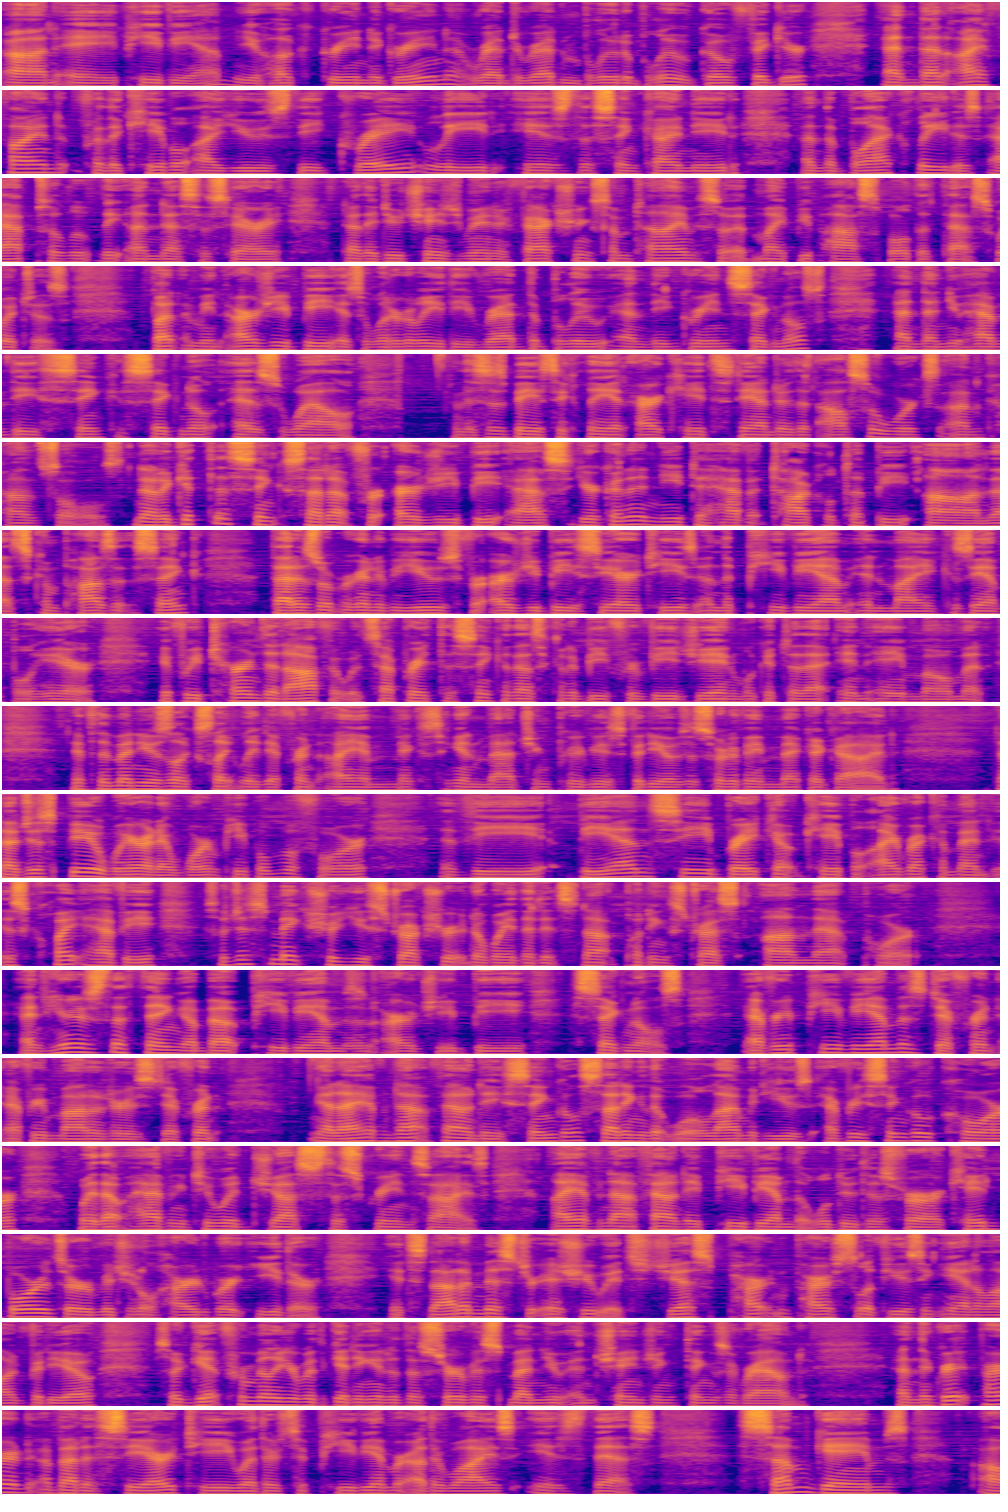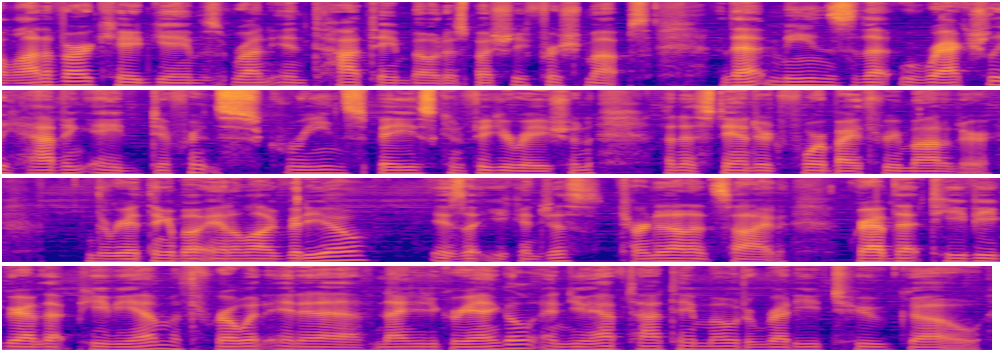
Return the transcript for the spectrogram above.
on a PVM. You hook green to green, red to red, and blue to blue, go figure. And then I find for the cable I use, the gray lead is the sync I need, and the black lead is absolutely unnecessary. Now they do change manufacturing sometimes, so it might be possible that that switches. But I mean, RGB is literally the red, the blue, and the green signals, and then you have the sync signal as well. And this is basically an arcade standard that also works on consoles. Now to get this sync set up for RGBS, you're going to need to have it toggled to be on. That's composite sync. That is what we're going to be used for RGB CRTs and the PVM in my example here. If we turned it off, it would separate the sync and that's going to be for VGA and we'll get to that in a moment. if the menus look slightly different, I am mixing and matching previous videos as sort of a mega guide. Now just be aware, and I warned people before, the BNC breakout cable I recommend is quite heavy, so just make sure you structure it in a way that it's not putting stress on that port. And here's the thing about PVMs and RGB signals. Every PVM is different, every monitor is different and I have not found a single setting that will allow me to use every single core without having to adjust the screen size. I have not found a PVM that will do this for arcade boards or original hardware either. It's not a MiSTer issue, it's just part and parcel of using analog video, so get familiar with getting into the service menu and changing things around. And the great part about a CRT, whether it's a PVM or otherwise, is this. Some games a lot of arcade games run in Tate mode, especially for shmups. That means that we're actually having a different screen space configuration than a standard 4x3 monitor. The great thing about analog video is that you can just turn it on its side. Grab that TV, grab that PVM, throw it at a 90 degree angle, and you have Tate mode ready to go.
